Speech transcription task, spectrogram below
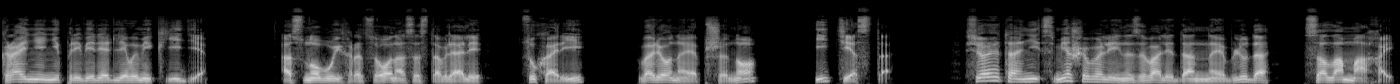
крайне непривередливыми к еде. Основу их рациона составляли сухари, вареное пшено и тесто. Все это они смешивали и называли данное блюдо саламахой.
